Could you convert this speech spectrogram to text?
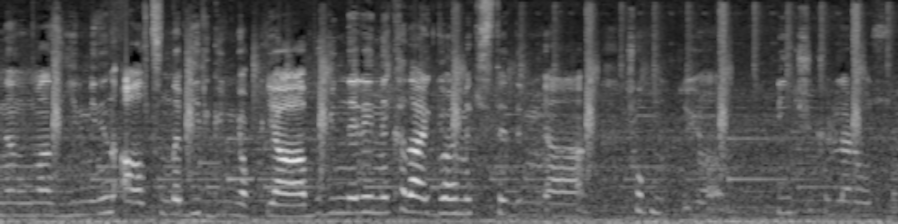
İnanılmaz 20'nin altında bir gün yok ya. Bu günleri ne kadar görmek istedim ya. Çok mutluyum. Bin şükürler olsun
